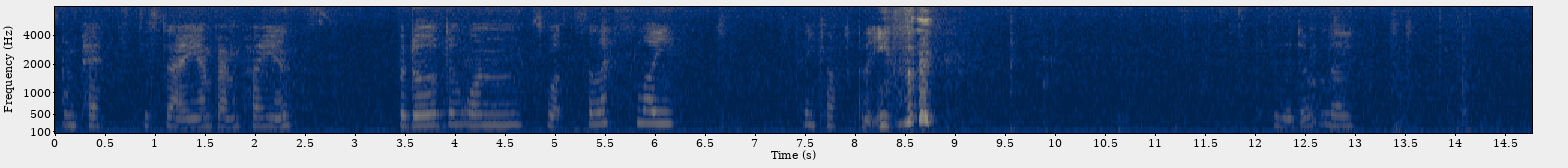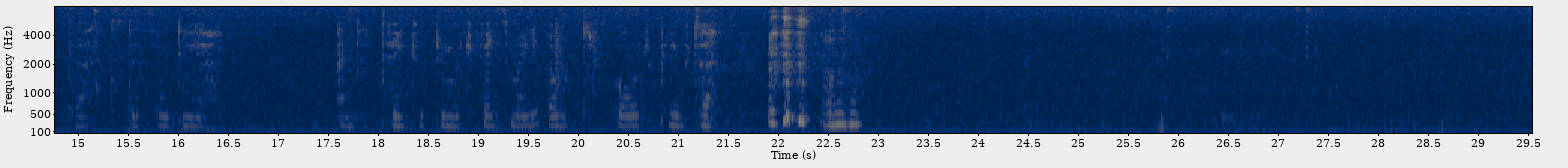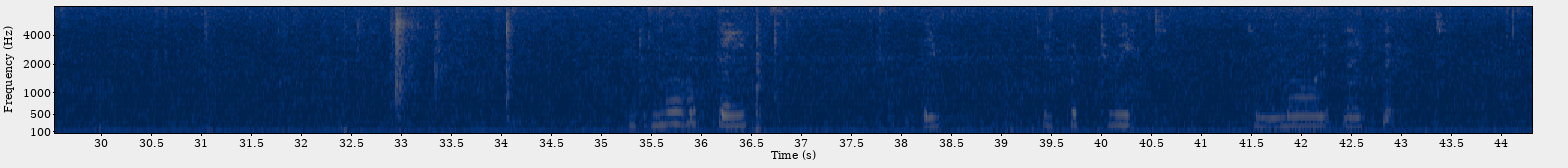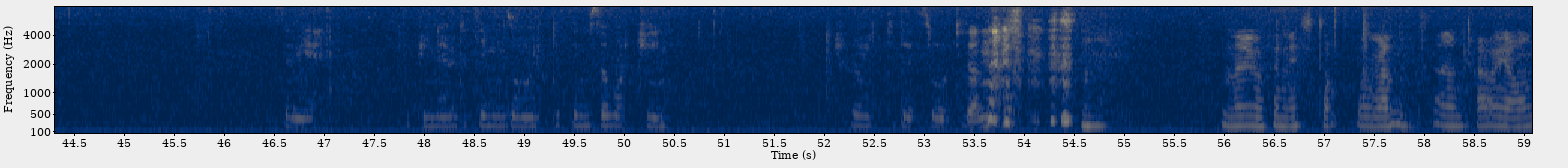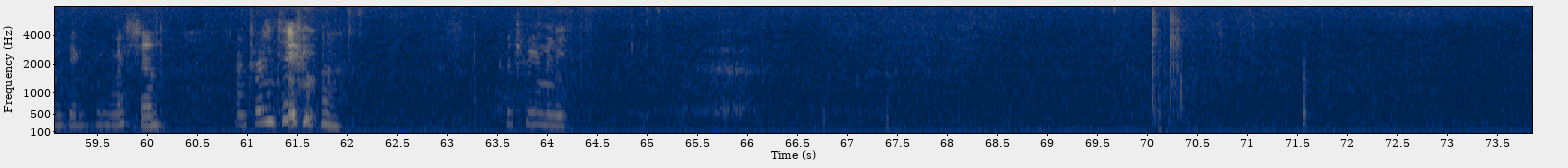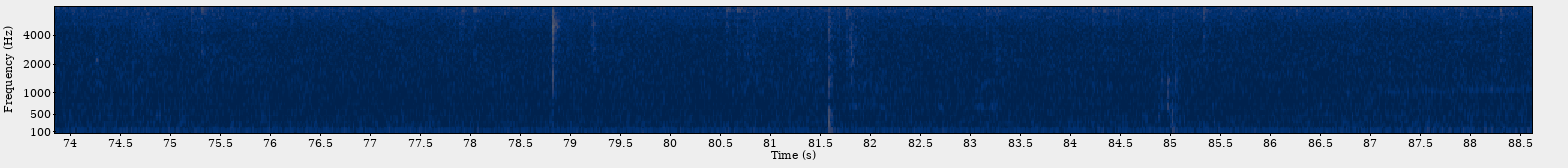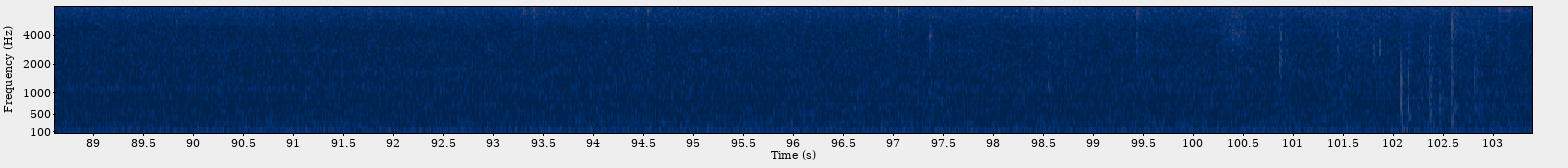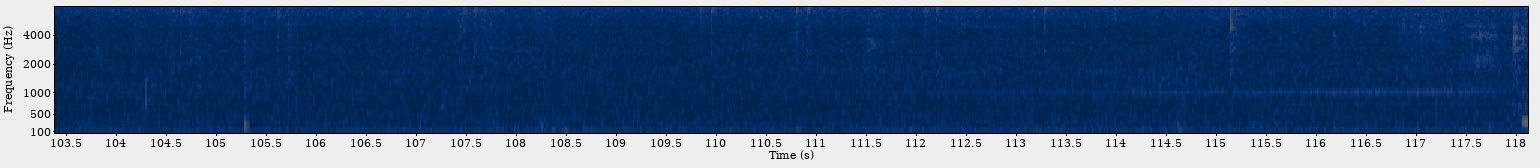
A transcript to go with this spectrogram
and pets to stay, and vampires. But other ones, what's the less like? Take off, please. Because I don't like that this idea. And to take up too much face my old poor computer. Mhm. the more updates they, they put to it, the more it likes it. So yeah, if you know The Sims The Sims are watching, try to get sorted on that. Mm. No, finish stop the run and carry on with your mission. I'm trying to. For three minutes.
